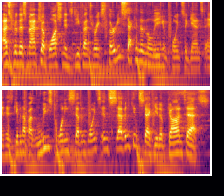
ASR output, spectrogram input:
As for this matchup, Washington's defense ranks 32nd in the league in points against and has given up at least 27 points in seven consecutive contests.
